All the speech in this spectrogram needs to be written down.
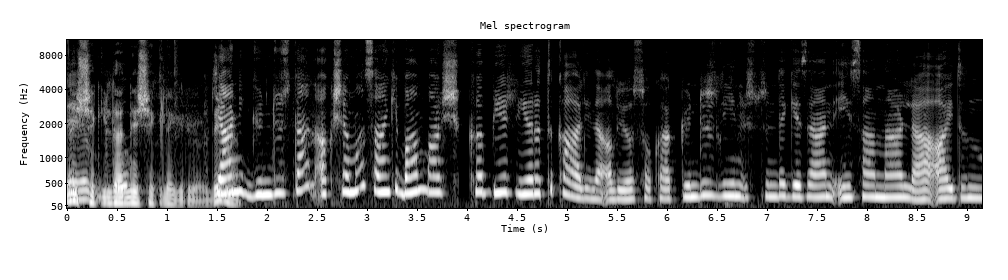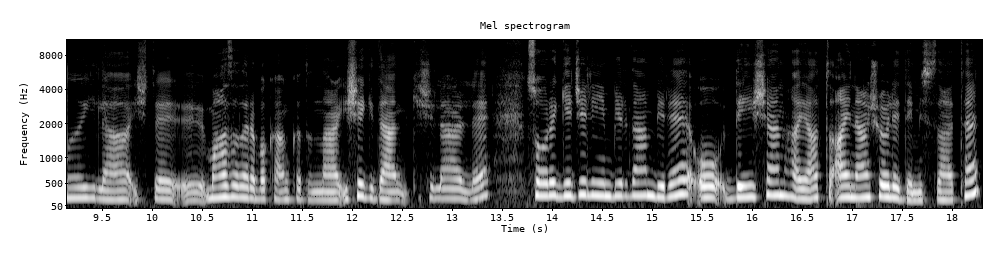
Ne Ee, şekilden bu- ne şekile giriyor değil yani mi? gündüzden akşama sanki bambaşka bir yaratık haline alıyor sokak. Gündüzliğin üstünde gezen insanlarla, aydınlığıyla, işte e, mağazalara bakan kadınlar, işe giden kişilerle sonra geceliğin birdenbire o değişen hayat aynen şöyle demiş zaten.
